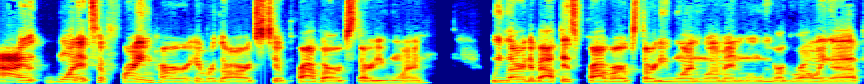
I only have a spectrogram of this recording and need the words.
I wanted to frame her in regards to Proverbs 31. We learned about this Proverbs 31 woman when we were growing up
